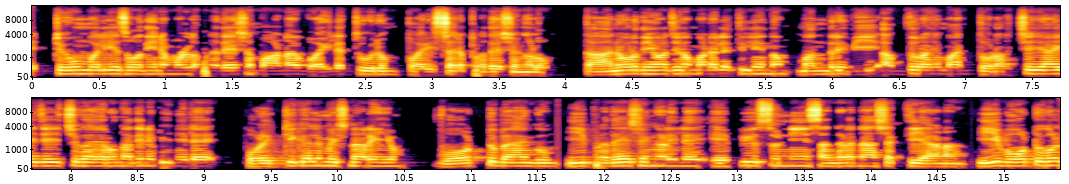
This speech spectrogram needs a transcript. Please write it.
ഏറ്റവും വലിയ സ്വാധീനമുള്ള പ്രദേശമാണ് വൈലത്തൂരും പരിസര പ്രദേശങ്ങളും. താനൂർ നിയോജക മണ്ഡലത്തിൽ നിന്നും മന്ത്രി വി. അബ്ദുറഹ്മാൻ തുടർച്ചയായി ജയിച്ചു കയറുന്നതിന് പിന്നിലെ പൊളിറ്റിക്കൽ മിഷണറിയും വോട്ട് ബാങ്കും ഈ പ്രദേശങ്ങളിലെ എ. പി. സുന്നി സംഘടനാ ശക്തിയാണ്. ഈ വോട്ടുകൾ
